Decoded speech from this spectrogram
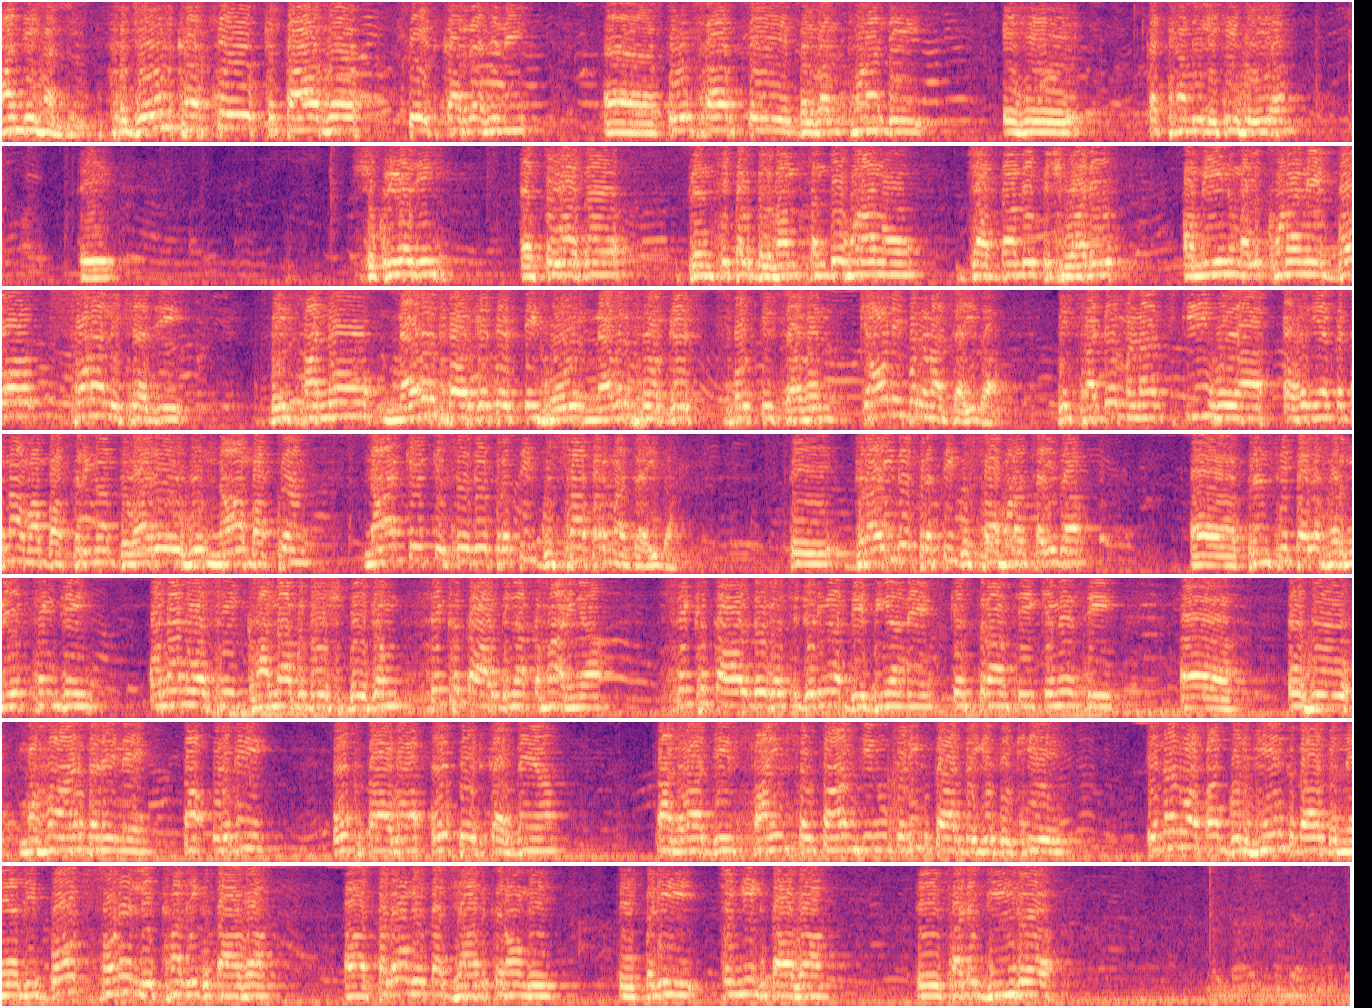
ਹਾਂਜੀ ਹਾਂਜੀ। ਫਜ਼ੂਲ ਖਰਚੇ ਕਿਤਾਬ ਭੇਟ ਕਰ ਰਹੇ ਨੇ। ਪੂਰ ਸਾਹਿਬ ਤੇ ਬਲਵੰਤ ਹੋਣਾ ਦੀ ਇਹ ਇਕੱਠਾਂ ਦੀ ਲਿਖੀ ਹੋਈ ਆ। ਤੇ ਸ਼ੁਕਰੀਆ ਜੀ। ਇਸ ਤੋਂ ਬਾਅਦ ਪ੍ਰਿੰਸੀਪਲ ਬਲਵੰਤ ਸੰਧੂ ਹੋਣਾ ਨੂੰ ਜਾਤਾਂ ਦੇ ਪਿਛਵਾੜੇ ਅਮੀਨ ਮਲਕ ਹੋਣਾ ਨੇ ਬਹੁਤ ਸੋਹਣਾ ਲਿਖਿਆ ਜੀ। ਵੀ ਸਾਨੂੰ ਨੈਵਰ ਫੋਰਗੇਟ 84 ਨੈਵਰ ਫੋਰਗੇਟ 47 ਕਿਉਂ ਨਹੀਂ ਭੁੱਲਣਾ ਚਾਹੀਦਾ? ਵੀ ਸਾਡੇ ਮਨਾਂ 'ਚ ਕੀ ਹੋਇਆ? ਇਹੋ ਜਿਹੀਆਂ ਘਟਨਾਵਾਂ ਵਾਪਰੀਆਂ, ਦੁਬਾਰੇ ਉਹ ਨਾ ਵਾਪਰਨ ਨਾ ਕਿ ਕਿਸੇ ਦੇ ਪ੍ਰਤੀ ਗੁੱਸਾ ਭਰਨਾ ਚਾਹੀਦਾ। ਤੇ ਬੁਰਾਈ ਦੇ ਪ੍ਰਤੀ ਗੁੱਸਾ ਹੋਣਾ ਚਾਹੀਦਾ। ਅਹ ਪ੍ਰਿੰਸੀਪਲ ਹਰਨੇਕ ਸਿੰਘ ਜੀ, ਉਹਨਾਂ ਨੂੰ ਅਸੀਂ ਖਾਨਾ ਬਦੋਸ਼ ਬੇਗਮ, ਸਿੱਖ ਕਾਲ ਦੀਆਂ ਕਹਾਣੀਆਂ, ਸਿੱਖ ਕਾਲ ਦੇ ਵਿੱਚ ਜਿਹੜੀਆਂ ਬੀਬੀਆਂ ਨੇ, ਕਿਸ ਤਰ੍ਹਾਂ ਸੀ, ਕਿਵੇਂ ਸੀ, ਅਹ ਉਹ ਮਹਾਨ ਬਣੇ ਨੇ, ਤਾਂ ਉਹਦੀ ਉਹ ਕਿਤਾਬ ਆ, ਉਹ ਭੇਟ ਕਰਦੇ ਆ ਧੰਨਵਾਦ ਜੀ। ਸਾਇੰਸ ਸੁਲਤਾਨ ਜੀ ਨੂੰ ਕਿਹੜੀ ਕਿਤਾਬ ਦਈਏ ਦੇਖੀਏ? ਇਹਨਾਂ ਨੂੰ ਆਪਾਂ ਗੁਰਵੀਰ ਕਿਤਾਬ ਦਿੰਨੇ ਆ ਜੀ। ਬਹੁਤ ਸੋਹਣੇ ਲੇਖਾਂ ਦੀ ਕਿਤਾਬ ਆ। ਅਹ ਪੜ੍ਹੋਗੇ ਤਾਂ ਯਾਦ ਕਰੋਗੇ ਤੇ ਬੜੀ ਚੰਗੀ ਕਿਤਾਬ ਆ। ਤੇ ਸਾਡੇ ਵੀਰ,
